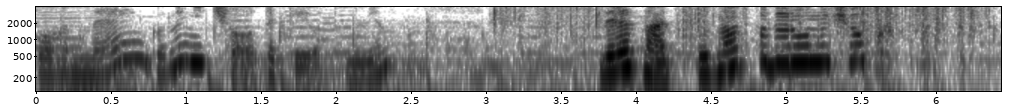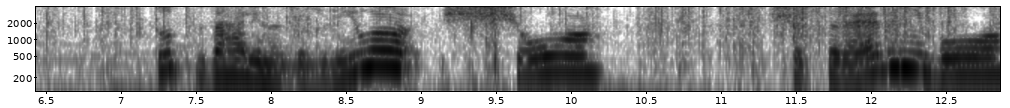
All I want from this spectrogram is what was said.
поганенько. Ну нічого, такий от він. 19 в нас подаруночок. Тут взагалі не зрозуміло, що, що всередині, бо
